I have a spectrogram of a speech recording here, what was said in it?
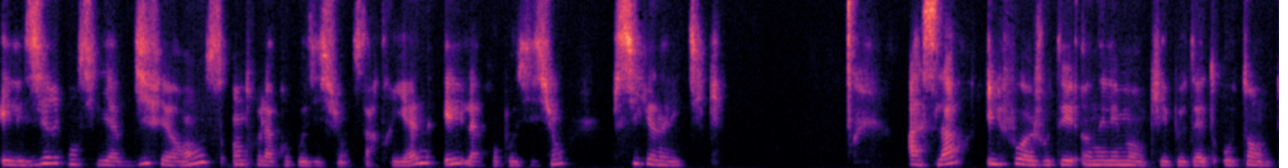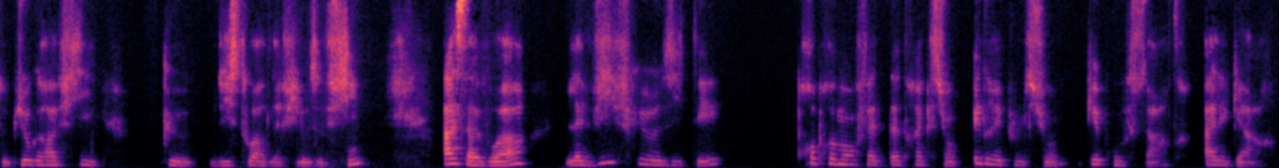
et les irréconciliables différences entre la proposition sartrienne et la proposition psychanalytique. À cela, il faut ajouter un élément qui est peut-être autant de biographie que d'histoire de la philosophie, à savoir la vive curiosité proprement faite d'attraction et de répulsion qu'éprouve Sartre à l'égard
